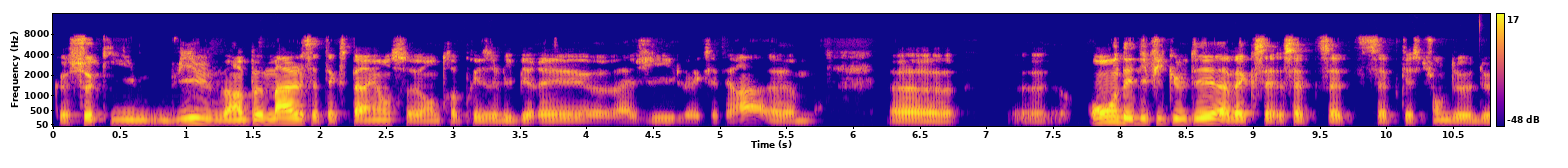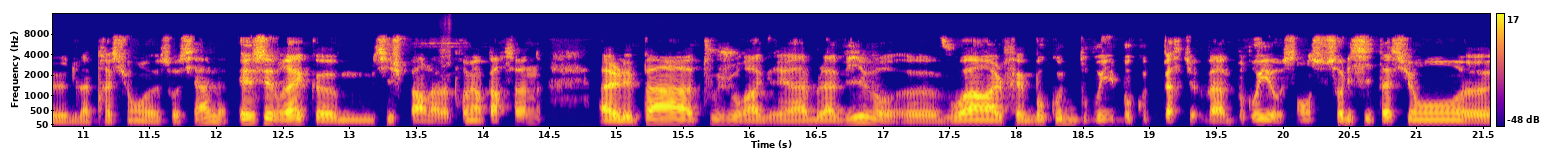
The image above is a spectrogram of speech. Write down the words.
que ceux qui vivent un peu mal cette expérience entreprise libérée, agile, etc., ont des difficultés avec ce- cette, cette, cette question de, de, de la pression euh, sociale. Et c'est vrai que hum, si je parle à la première personne, elle n'est pas toujours agréable à vivre, euh, voire elle fait beaucoup de bruit, beaucoup de bah, bruit au sens sollicitation, euh,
